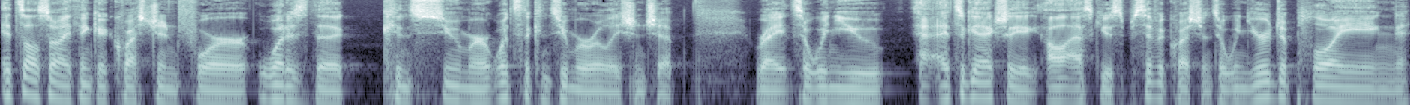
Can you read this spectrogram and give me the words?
It's also, I think, a question for what is the consumer what's the consumer relationship right so when you it's actually i'll ask you a specific question so when you're deploying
